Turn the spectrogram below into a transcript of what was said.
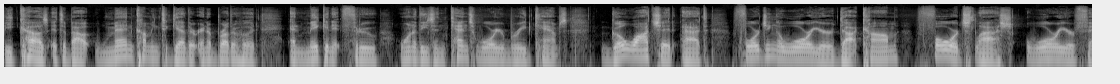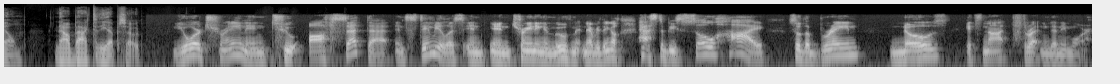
because it's about men coming together in a brotherhood and making it through one of these intense warrior breed camps. Go watch it at forgingawarrior.com forward slash warrior film. Now back to the episode. Your training to offset that and stimulus in, in training and movement and everything else has to be so high so the brain knows it's not threatened anymore.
